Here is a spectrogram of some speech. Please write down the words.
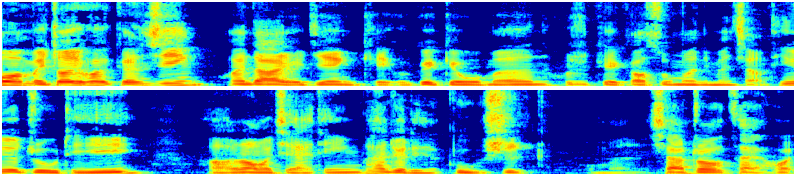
我们每周一会更新，欢迎大家有意见可以回馈给我们，或是可以告诉我们你们想听的主题。好，让我们一起来听判决里的故事。我们下周再会。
